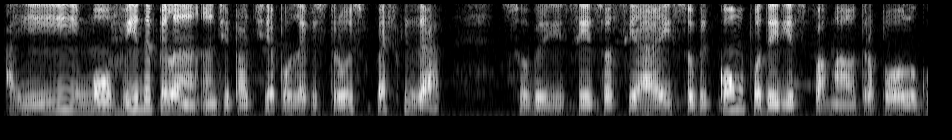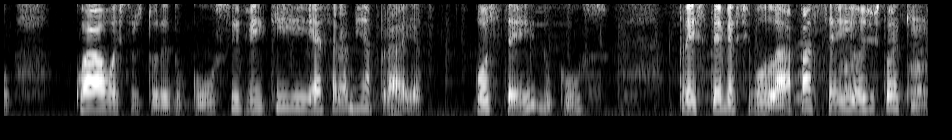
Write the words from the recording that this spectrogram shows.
Aí, movida pela antipatia por Lévi-Strauss, fui pesquisar sobre ciências sociais, sobre como poderia se formar um antropólogo, qual a estrutura do curso e vi que essa era a minha praia. Gostei do curso, prestei vestibular, passei e hoje estou aqui.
